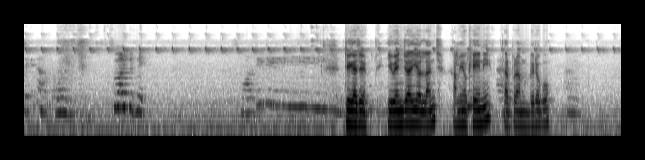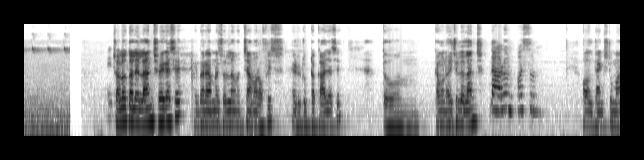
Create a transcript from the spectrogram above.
সেটাই তো। স্মল পিকনিক ঠিক আছে ইউ এনজয় ইয়োর লাঞ্চ আমিও খেয়ে নিই তারপর আমি বেরোবো। চলো তাহলে লাঞ্চ হয়ে গেছে এবারে আমরা চললাম হচ্ছে আমার অফিস একটু টুকটাক কাজ আছে। তো কেমন হয়েছিল লাঞ্চ দারুণ অসম অল থ্যাঙ্কস টু মা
